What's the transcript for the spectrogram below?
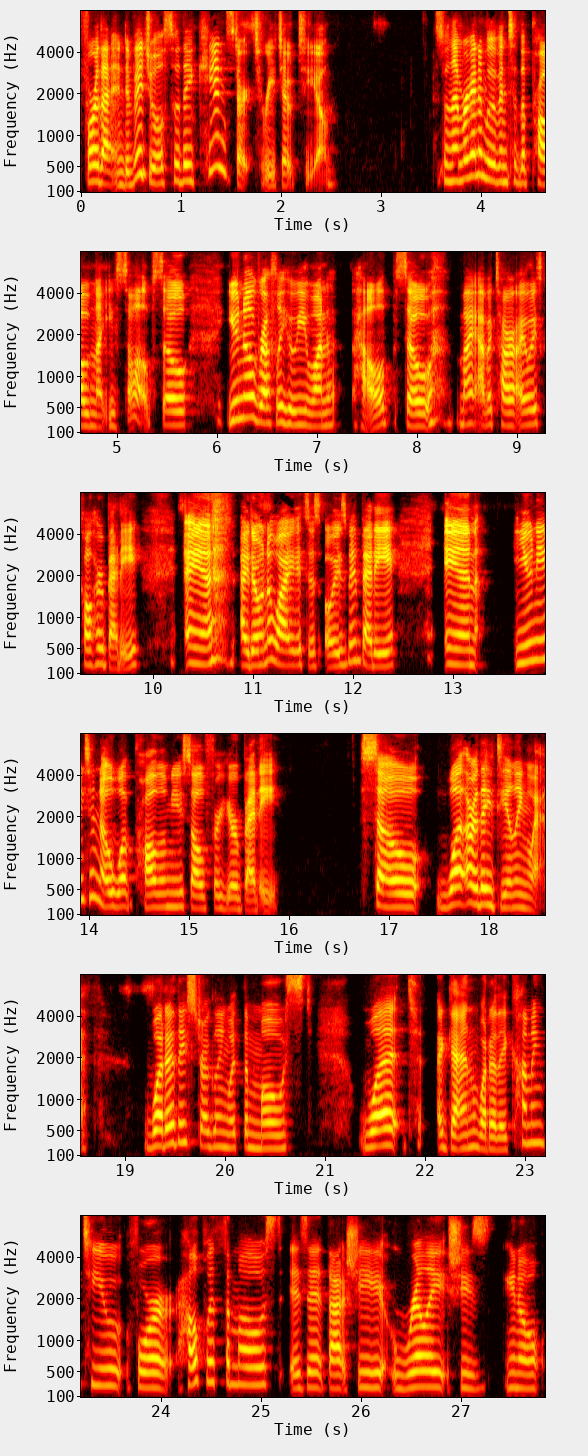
for that individual so they can start to reach out to you. So then we're going to move into the problem that you solve. So you know roughly who you want to help. So my avatar, I always call her Betty. And I don't know why, it's just always been Betty. And you need to know what problem you solve for your Betty. So what are they dealing with? What are they struggling with the most? What, again, what are they coming to you for help with the most? Is it that she really, she's, you know,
